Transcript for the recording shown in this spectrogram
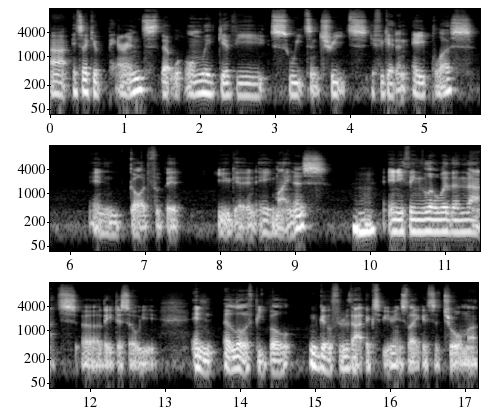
uh, it's like your parents that will only give you sweets and treats if you get an A plus, and God forbid you get an A minus. Anything lower than that, uh, they disown you, and a lot of people go through that experience like it's a trauma.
